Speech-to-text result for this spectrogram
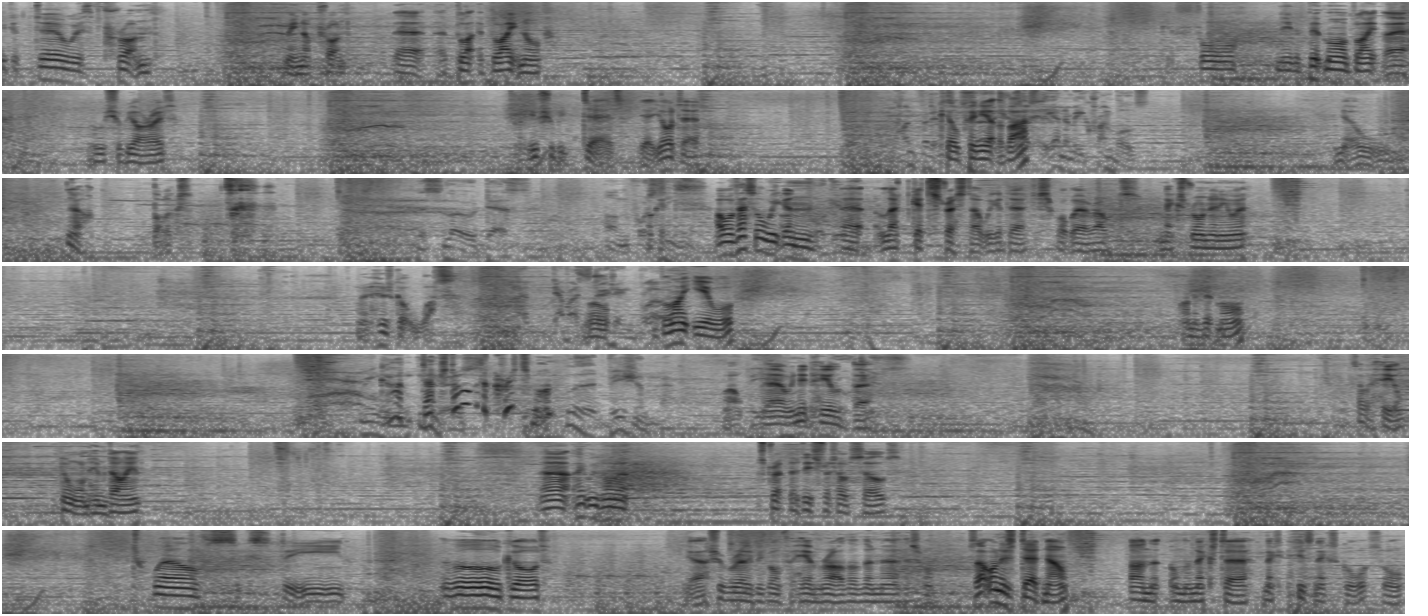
We could do with Proton. I mean, not Proton. Uh, a, bl a Blighting Orb. Get four. Need a bit more Blight there. And we should be alright. You should be dead. Yeah, you're dead. Confidence Kill Piggy at the back. The enemy crumbles. No. Oh, bollocks. The slow death. Unforeseen. Our vessel we can uh, let get stressed out. We could uh, just swap her out next run anyway. Right, who's got what? Well, blight you up. On a bit more. Damn, stop it with the crits, man. Vision. Well, yeah, we need to heal there. Let's have a heal. Don't want him dying. Uh, I think we're gonna stre- uh, de-stress ourselves. Twelve, sixteen. Oh god. Yeah, I should really be going for him rather than uh, this one. So that one is dead now. On the, on the next, uh, ne his next go. So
